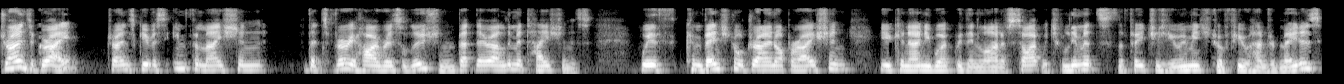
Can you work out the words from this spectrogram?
drones are great. Drones give us information that's very high resolution, but there are limitations. With conventional drone operation, you can only work within line of sight, which limits the features you image to a few hundred meters.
